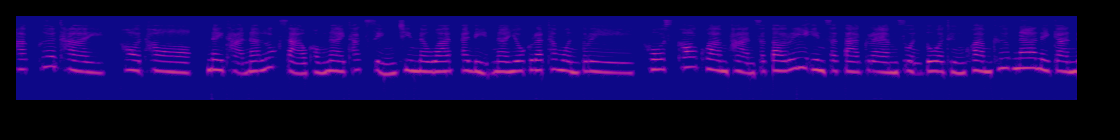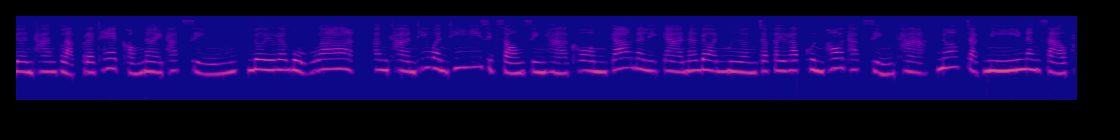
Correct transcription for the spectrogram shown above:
พักเพื่อไทย พอทอในฐานะลูกสาวของนายทักษิณชินวัตรอดีตนายกรัฐมนตรี โพสต์ข้อความผ่านสตอรี่อินสตาแกรมส่วนตัวถึงความคืบหน้าในการเดินทางกลับประเทศของนายทักษิณโดยระบบุว่า อังคารที่วันที่ 22 สิงหาคม 9 นาฬิกาณดอนเมืองจะไปรับคุณพ่อทักษิณค่ะ นอกจากนี้นางสาวแพ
